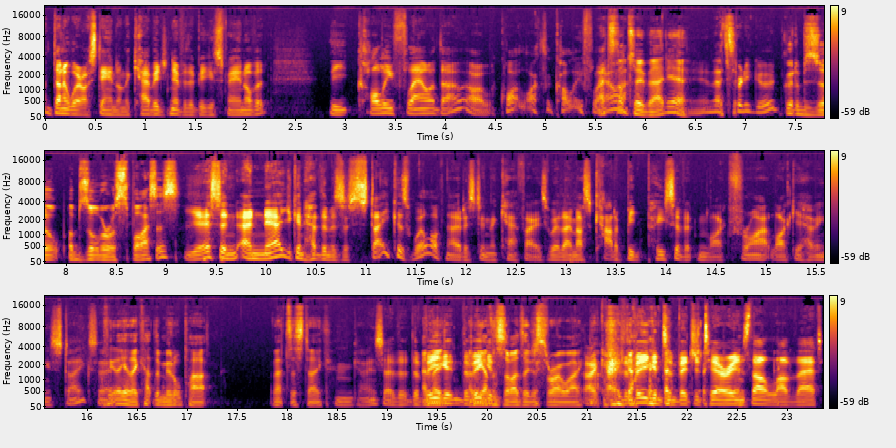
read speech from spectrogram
I don't know where I stand on the cabbage. Never the biggest fan of it. The cauliflower, though, I quite like the cauliflower. That's not too bad, yeah. Yeah, that's it's pretty good. Good absor- absorber of spices. Yes, and, and now you can have them as a steak as well. I've noticed in the cafes where they must cut a big piece of it and like fry it like you're having a steak. So. I think yeah, they cut the middle part. That's a steak. Okay, so the, the and vegan, they, the, vegan, the other sides they just throw away. Okay, the vegans and vegetarians they'll love that.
